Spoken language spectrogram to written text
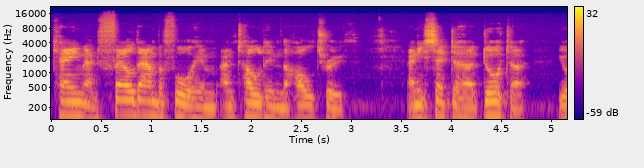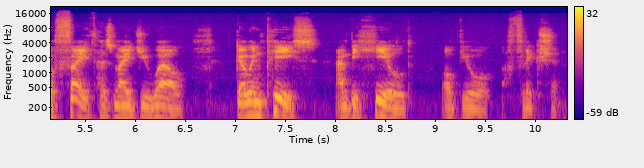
came and fell down before him and told him the whole truth. And he said to her, Daughter, your faith has made you well. Go in peace and be healed of your affliction.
